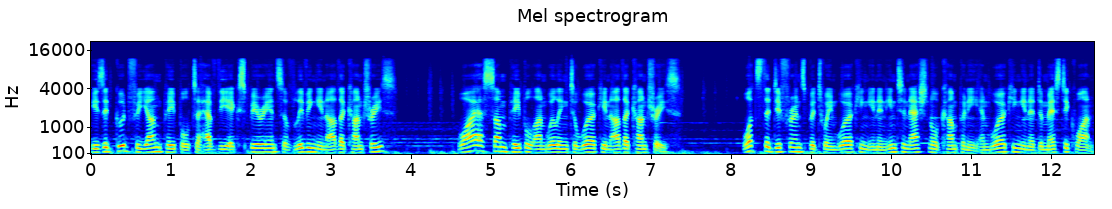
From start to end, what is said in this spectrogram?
Is it good for young people to have the experience of living in other countries? Why are some people unwilling to work in other countries? What's the difference between working in an international company and working in a domestic one?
